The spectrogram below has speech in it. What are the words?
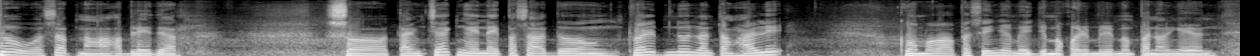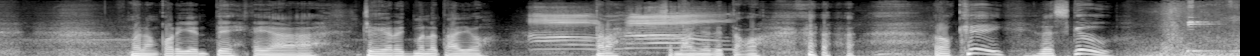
So, what's up mga ka-blader? So, time check ngayon ay pasadong 12 noon ng tanghali. Kung mapapasin nyo, medyo makulimlim ang panahon ngayon. Walang kuryente, kaya joyride muna tayo. Tara, samahan nyo ulit ako. okay, let's go! Woo!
